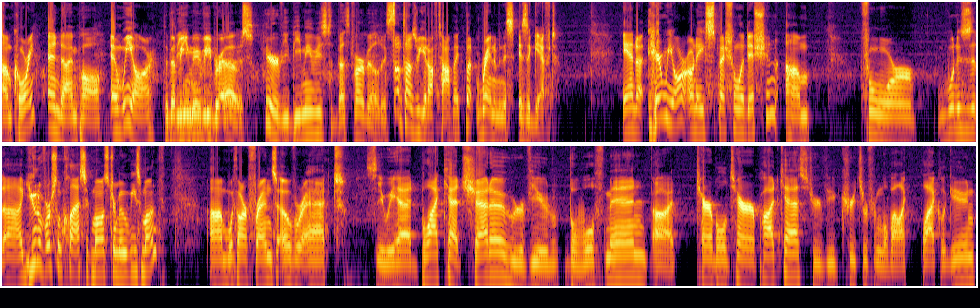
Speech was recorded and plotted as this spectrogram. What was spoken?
I'm Corey, And I'm Paul. and we are the, B Movie Bros. Here review B movies to the best of our ability. Sometimes we get off topic, but randomness is a gift. And uh, here we are on a special edition um, for what is it? Uh, Universal Classic Monster Movies Month um, with our friends over at. See, we had Black Cat Shadow, who reviewed The Wolfman, uh, Terrible Terror Podcast, who reviewed Creature from the Black, Black Lagoon,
